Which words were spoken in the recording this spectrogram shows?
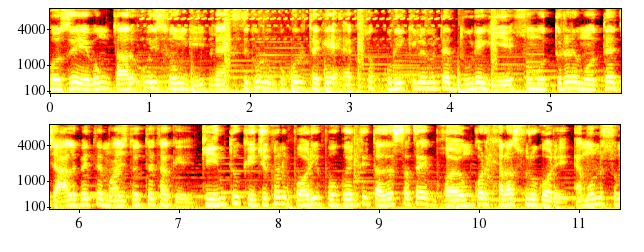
হোসে এবং তার ওই সঙ্গী মেক্সিকোর উপকূল থেকে একশো কুড়ি কিলোমিটার দূরে গিয়ে সমুদ্রের মধ্যে জাল পেতে মাছ ধরতে থাকে। কিন্তু কিছুক্ষণ পরই প্রকৃতি তাদের সাথে এক ভয়ঙ্কর খেলা শুরু করে। এমন সময়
